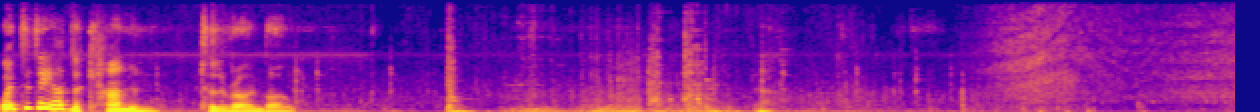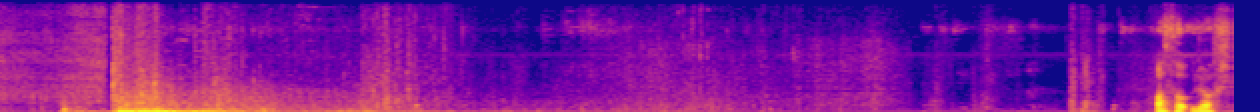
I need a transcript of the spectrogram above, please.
When did they add the cannon to the rowing boat? I thought Josh.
